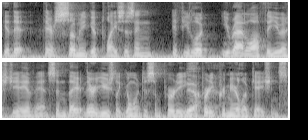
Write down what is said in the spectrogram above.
Yeah, there, there's so many good places, and if you look, you rattle off the USGA events, and they they're usually going to some pretty Yeah. pretty premier locations.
